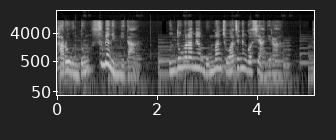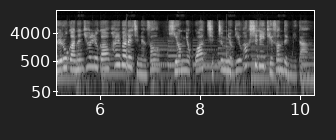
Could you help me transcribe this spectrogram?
바로 운동, 수면입니다. 운동을 하면 몸만 좋아지는 것이 아니라 뇌로 가는 혈류가 활발해지면서 기억력과 집중력이 확실히 개선됩니다.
